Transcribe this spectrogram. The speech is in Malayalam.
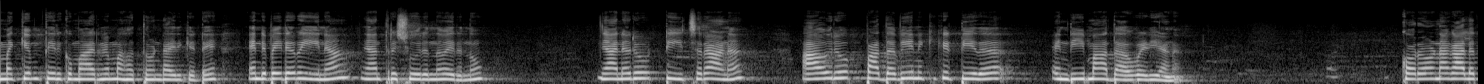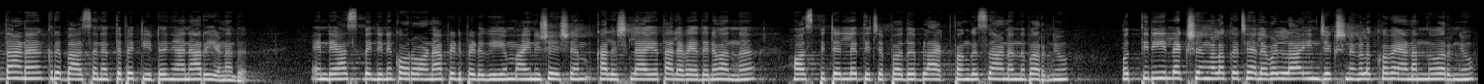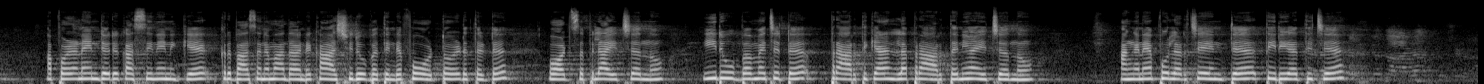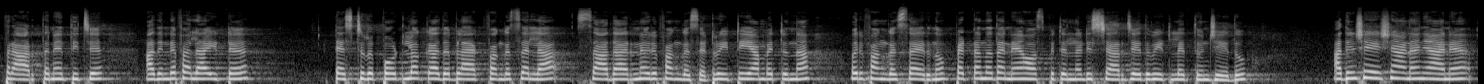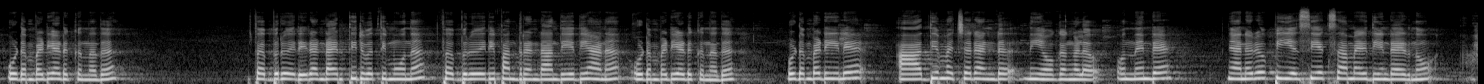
അമ്മയ്ക്കും തിരുക്കുമാരനും മഹത്വം ഉണ്ടായിരിക്കട്ടെ. എന്റെ പേര് റീന. ഞാൻ തൃശ്ശൂരിൽ നിന്ന് വരുന്നു. ഞാനൊരു ടീച്ചറാണ്. ആ ഒരു പദവി എനിക്ക് കിട്ടിയത് എന്റെ ഈ മാതാവ് വഴിയാണ്. കൊറോണ കാലത്താണ് കൃപാസനത്തെ പറ്റിയിട്ട് ഞാൻ അറിയണത്. എന്റെ ഹസ്ബൻഡിന് കൊറോണ പിടിപ്പെടുകയും അതിനുശേഷം കലശലായ തലവേദന വന്ന് ഹോസ്പിറ്റലിൽ എത്തിച്ചപ്പോൾ അത് ബ്ലാക്ക് ഫംഗസ് ആണെന്ന് പറഞ്ഞു. ഒത്തിരി ലക്ഷങ്ങളൊക്കെ ചിലവുള്ള ഇഞ്ചക്ഷനുകളൊക്കെ വേണമെന്ന് പറഞ്ഞു. അപ്പോഴാണ് എന്റെ ഒരു കസിൻ എനിക്ക് കൃപാസന മാതാവിന്റെ കാശ് രൂപത്തിന്റെ ഫോട്ടോ എടുത്തിട്ട് വാട്സപ്പിൽ അയച്ചു തന്നു. ഈ രൂപം വെച്ചിട്ട് പ്രാർത്ഥിക്കാനുള്ള പ്രാർത്ഥനയും അയച്ചു തന്നു. അങ്ങനെ പുലർച്ചെ കഴിഞ്ഞിട്ട് തിരികെത്തിച്ച് പ്രാർത്ഥന എത്തിച്ച് അതിന്റെ ഫലമായിട്ട് ടെസ്റ്റ് റിപ്പോർട്ടിലൊക്കെ അത് ബ്ലാക്ക് ഫംഗസ് അല്ല സാധാരണ ഒരു ഫംഗസ് ട്രീറ്റ് ചെയ്യാൻ പറ്റുന്ന ഒരു ഫംഗസ് ആയിരുന്നു. പെട്ടെന്ന് തന്നെ ഹോസ്പിറ്റലിൽ നിന്ന് ഡിസ്ചാർജ് ചെയ്ത് വീട്ടിലെത്തുകയും ചെയ്തു. അതിനുശേഷമാണ് ഞാൻ ഉടമ്പടി എടുക്കുന്നത്. ഫെബ്രുവരി രണ്ടായിരത്തി ഇരുപത്തി മൂന്ന് ഫെബ്രുവരി പന്ത്രണ്ടാം തീയതിയാണ് ഉടമ്പടി എടുക്കുന്നത്. ഉടമ്പടിയിൽ ആദ്യം വെച്ച രണ്ട് നിയോഗങ്ങൾ ഒന്നിന്റെ ഞാനൊരു പി എസ് സി എക്സാം എഴുതിയിട്ടുണ്ടായിരുന്നു.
